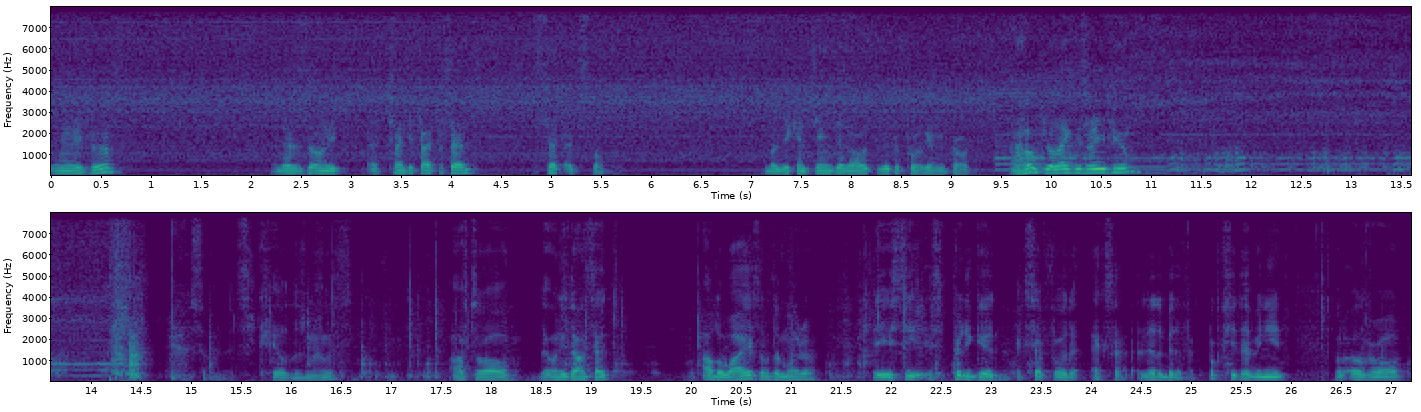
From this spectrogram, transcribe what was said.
in reverse. And that is only at 25% set at stop but we can change that out with the programming card I hope you like this review so let's kill this mouse After all, the only downside wires of the motor. that you see is pretty good, except for the extra little bit of epoxy that we need. But overall,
